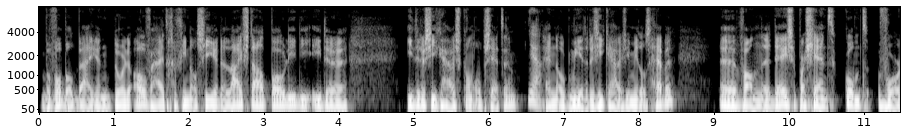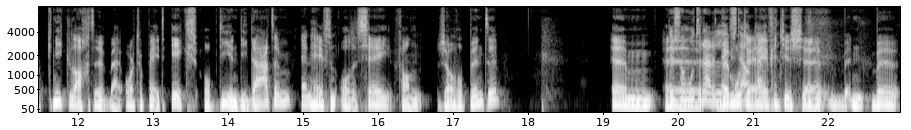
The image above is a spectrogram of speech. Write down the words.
Bijvoorbeeld bij een door de overheid gefinancierde lifestyle poli die iedere, iedere ziekenhuis kan opzetten ja. en ook meerdere ziekenhuizen inmiddels hebben. eh, van eh, deze patiënt komt voor knieklachten bij orthopeed X op die en die datum en heeft een audit C van zoveel punten. Ehm, Dus we eh, moeten naar de We leefstijl moeten kijken. eventjes be- be-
